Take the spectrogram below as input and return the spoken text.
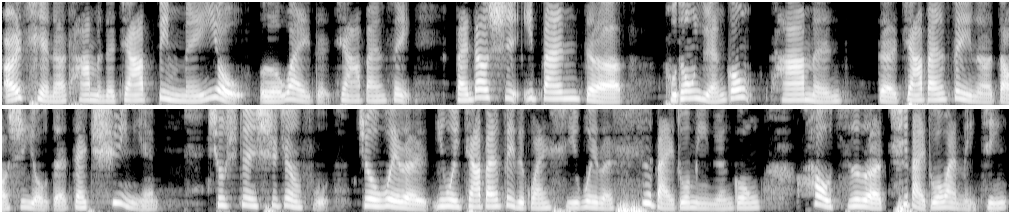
而且呢，他们的家并没有额外的加班费，反倒是一般的普通员工，他们的加班费呢倒是有的。在去年，休斯顿市政府就为了因为加班费的关系，为了四百多名员工耗资了七百多万美金。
